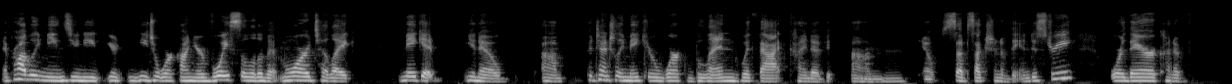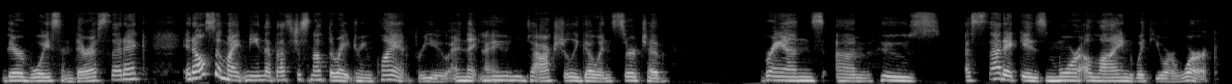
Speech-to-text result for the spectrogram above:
It probably means you need you need to work on your voice a little bit more to like make it you know um, potentially make your work blend with that kind of um, Mhm. you know subsection of the industry or their kind of their voice and their aesthetic it also might mean that that's just not the right dream client for you and that Right. you need to actually go in search of brands um, whose aesthetic is more aligned with your work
